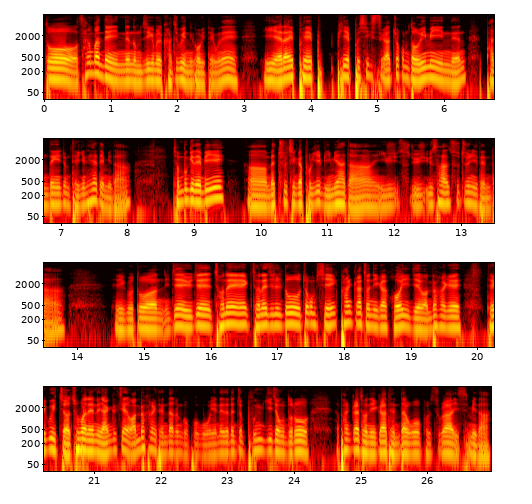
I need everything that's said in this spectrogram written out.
또 상반되어 있는 움직임을 가지고 있는 거기 때문에 이 LiPF6가 조금 더 의미 있는 반등이 좀 되긴 해야 됩니다. 전분기 대비 어, 매출 증가 폭이 미미하다. 유, 유, 유사한 수준이 된다. 그리고 또한 이제 이제 전액 전해질도 조금씩 판가 전이가 거의 이제 완벽하게 되고 있죠. 초반에는 양극재는 완벽하게 된다는 거 보고 얘네들은 좀 분기 정도로 판가 전이가 된다고 볼 수가 있습니다.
